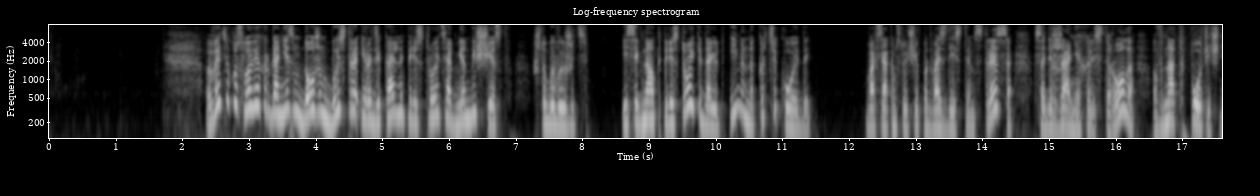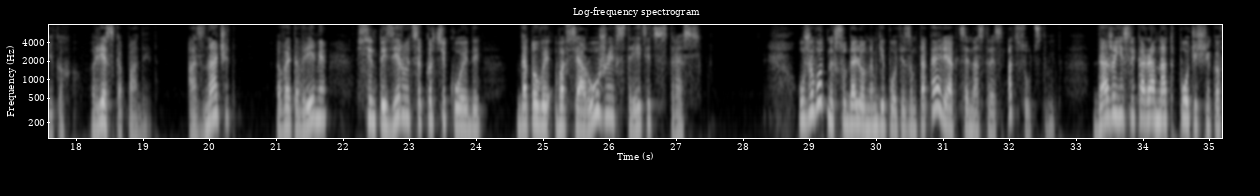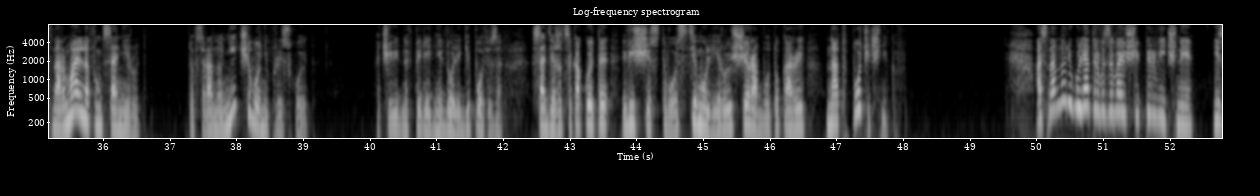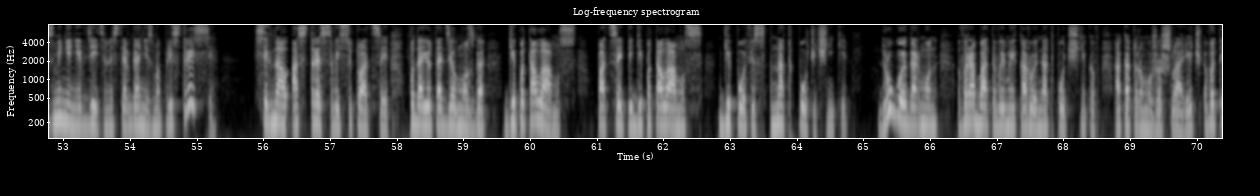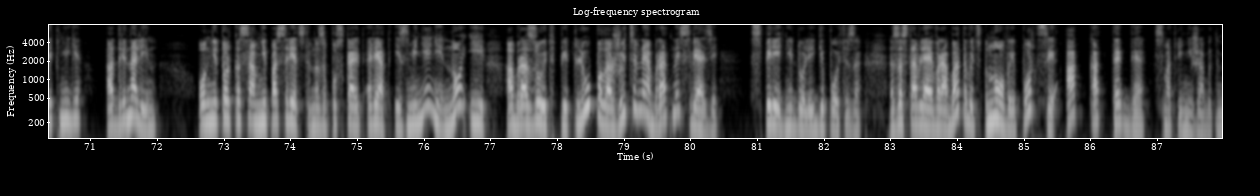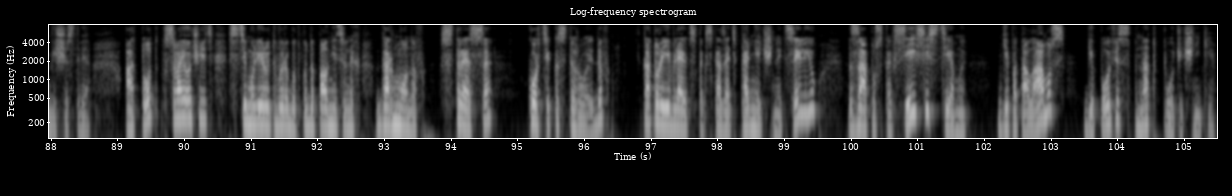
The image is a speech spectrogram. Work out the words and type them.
В этих условиях организм должен быстро и радикально перестроить обмен веществ, чтобы выжить, и сигнал к перестройке дают именно кортикоиды. Во всяком случае, под воздействием стресса содержание холестерола в надпочечниках резко падает, а значит, в это время синтезируются кортикоиды, готовы во всеоружии встретить стресс. У животных с удаленным гипофизом такая реакция на стресс отсутствует. Даже если кора надпочечников нормально функционирует, то все равно ничего не происходит. Очевидно, в передней доле гипофиза содержится какое-то вещество, стимулирующее работу коры надпочечников. Основной регулятор, вызывающий первичные изменения в деятельности организма при стрессе, сигнал о стрессовой ситуации подает отдел мозга гипоталамус по цепи гипоталамус-гипофиз-надпочечники. Другой гормон, вырабатываемый корой надпочечников, о котором уже шла речь в этой книге, адреналин. Он не только сам непосредственно запускает ряд изменений, но и образует петлю положительной обратной связи – с передней долей гипофиза, заставляя вырабатывать новые порции АКТГ, смотри ниже об этом веществе, а тот, в свою очередь, стимулирует выработку дополнительных гормонов стресса, кортикостероидов, которые являются, так сказать, конечной целью запуска всей системы гипоталамус, гипофиз, надпочечники.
